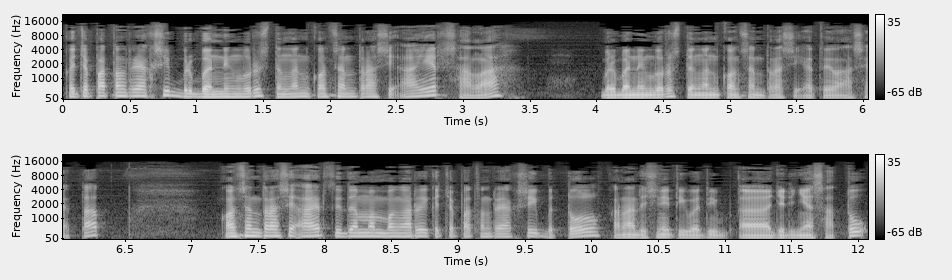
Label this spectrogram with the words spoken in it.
Kecepatan reaksi berbanding lurus dengan konsentrasi air salah, berbanding lurus dengan konsentrasi etil asetat. Konsentrasi air tidak mempengaruhi kecepatan reaksi betul karena di sini tiba-tiba uh, jadinya satu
